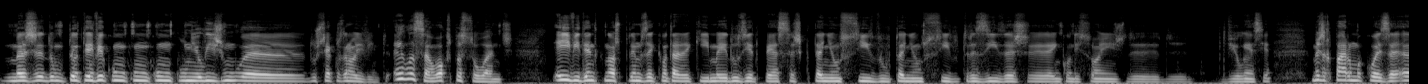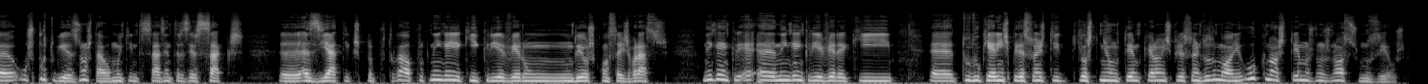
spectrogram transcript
mas uh, tem a ver com, com, com o colonialismo uh, dos séculos XIX e XX. Em relação ao que se passou antes, é evidente que nós podemos encontrar aqui meia dúzia de peças que tenham sido, tenham sido trazidas em condições de, de de violência. Mas repara uma coisa, uh, os portugueses não estavam muito interessados em trazer saques uh, asiáticos para Portugal, porque ninguém aqui queria ver um, Deus com seis braços. Ninguém, uh, ninguém queria ver aqui tudo o que era inspirações que eles tinham no tempo, que eram inspirações do demónio. O que nós temos nos nossos museus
